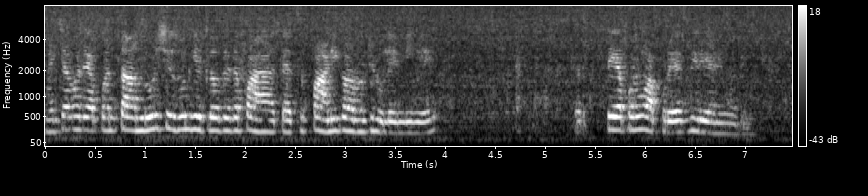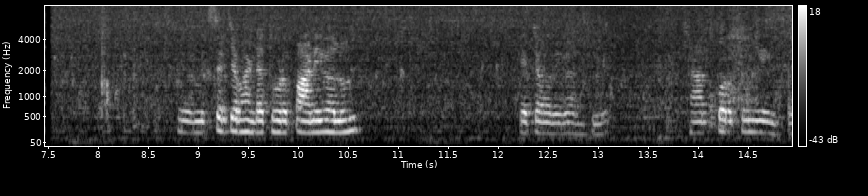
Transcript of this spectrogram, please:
ह्याच्यामध्ये आपण तांदूळ शिजून घेतलं होतं त्या पा त्याचं पाणी काढून ठेवलंय मी हे. तर ते आपण वापरूयात बिर्याणीमध्ये. मिक्सरच्या भांड्यात थोडं पाणी घालून त्याच्यामध्ये घालते. छान परतून घ्यायचं.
